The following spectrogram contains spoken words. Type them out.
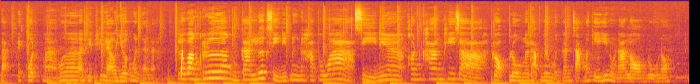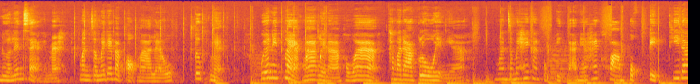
แบบไปกดมาเมื่ออาทิตย์ที่แล้วเยอะเหมือนกันนะระวังเรื่องการเลือกสีนิดนึงนะคะ เพราะว่าสีเนี่ยค่อนข้างที่จะดรอปลงระดับหนึ่งเหมือนกันจากเมื่อกี้ที่หนูนาลองดูเนาะเนื้อเล่นแสงเห็นไหมมันจะไม่ได้แบบออกมาแล้วตึ๊บแมทอุ้ยอันนี้แปลกมากเลยนะ เพราะว่าธรรมดาโกลอย่างเงี้ย มันจะไม่ให้การปกปิดแต่อันนี้ให้ความปกปิดที่ได้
